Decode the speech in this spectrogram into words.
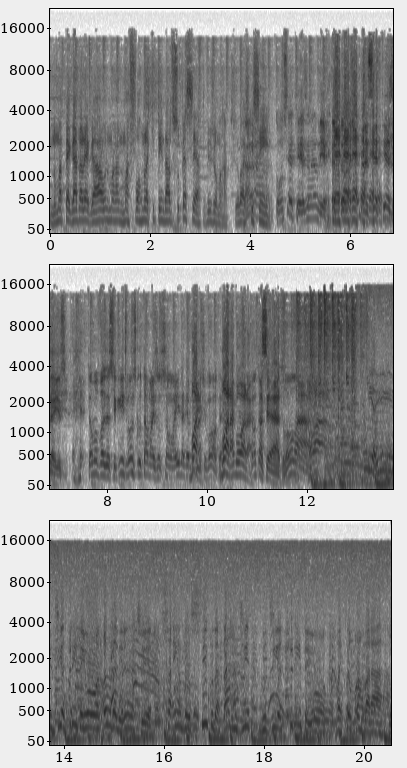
numa pegada legal, numa, numa fórmula que tem dado super certo, viu, João Marcos? Eu acho que Ah, sim. Com certeza, meu amigo. Eu acho que com certeza é isso. Então vamos fazer o seguinte, vamos escutar mais um som aí, daqui a pouco Bora, a gente volta. bora agora. Então tá certo, vamos lá. E aí, dia 31, Banda Mirante, saindo 5 da tarde do dia 31, vai ser o maior barato.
